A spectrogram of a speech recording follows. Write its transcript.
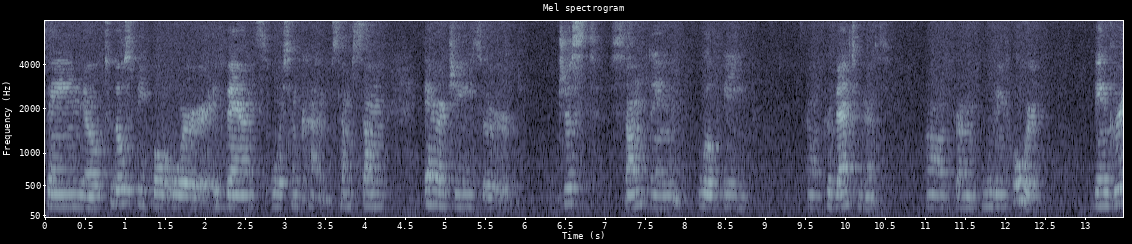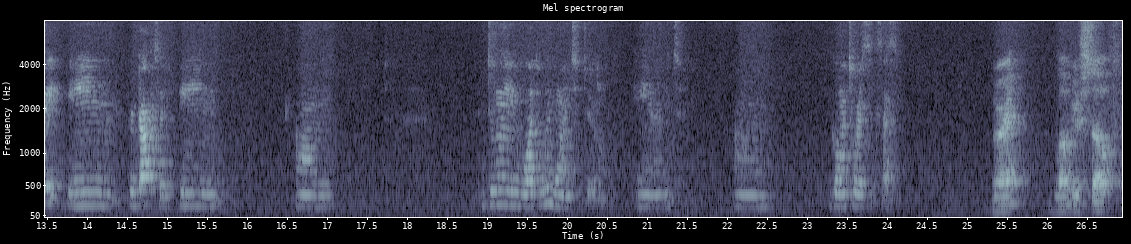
saying no to those people or events or some kind some some energies or just something will be uh, preventing us uh, from moving forward being great being productive being um, doing what we want to do and um, going towards success. All right, Love yourself.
